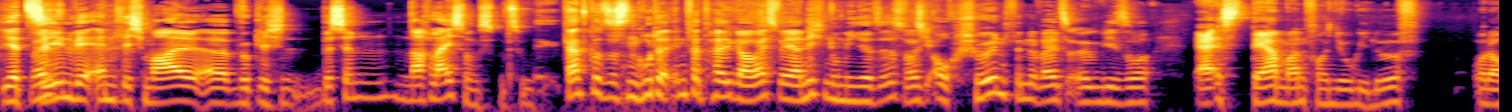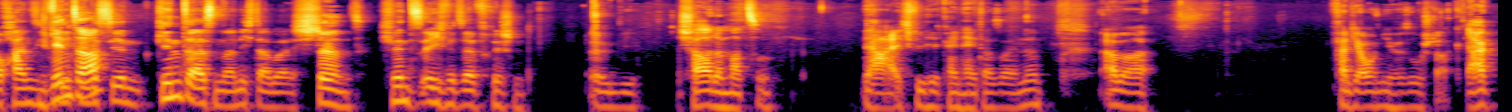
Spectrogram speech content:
Jetzt Weil- sehen wir endlich mal äh, wirklich ein bisschen nach Leistungsbezug. Ganz kurz, das ist ein guter Innenverteidiger, du, wer ja nicht nominiert ist, was ich auch schön finde, weil es irgendwie so, er ist der Mann von Yogi Löw. Oder auch Hansi Ginter? ein bisschen. Ginter ist da nicht dabei. Stimmt. Ich finde es ich find's erfrischend. Irgendwie. Schade, Matze. Ja, ich will hier kein Hater sein, ne? Aber fand ich auch nicht so stark. Ja,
